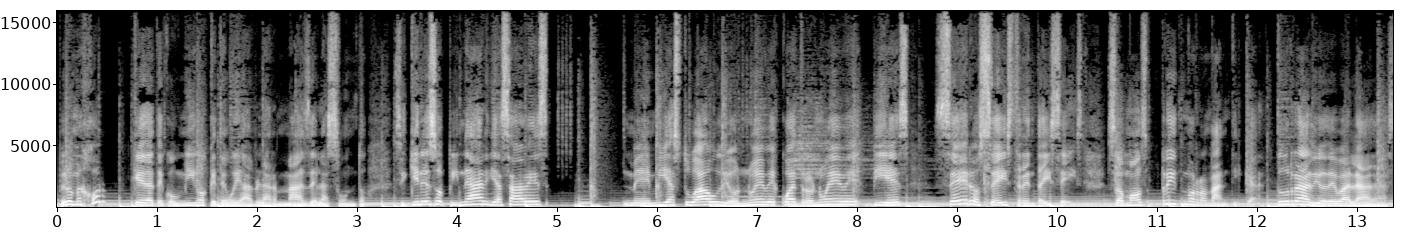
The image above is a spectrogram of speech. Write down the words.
Pero mejor quédate conmigo que te voy a hablar más del asunto. Si quieres opinar, ya sabes, me envías tu audio 949 10 0636. Somos Ritmo Romántica, tu radio de baladas.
